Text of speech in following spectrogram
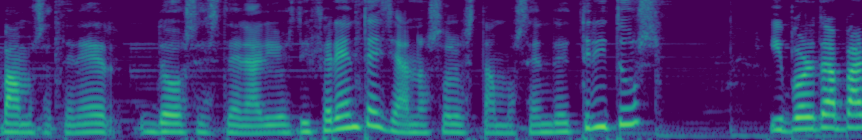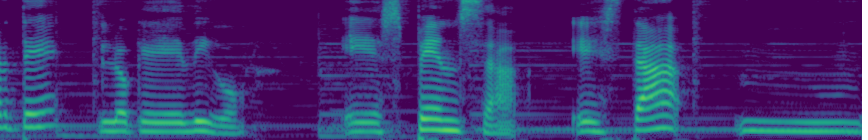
vamos a tener dos escenarios diferentes, ya no solo estamos en Detritus. Y por otra parte, lo que digo, Spencer está... Mm,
